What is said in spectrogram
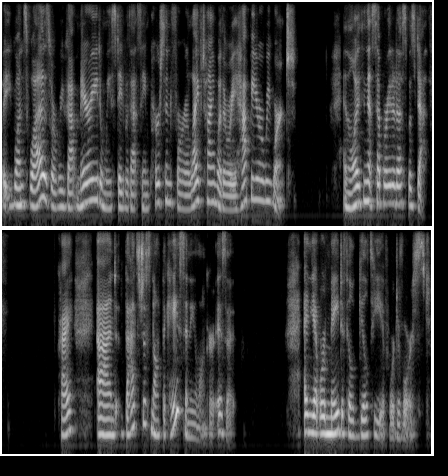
it once was where we got married and we stayed with that same person for a lifetime, whether we were happy or we weren't. And the only thing that separated us was death. Okay? And that's just not the case any longer, is it? And yet we're made to feel guilty if we're divorced.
